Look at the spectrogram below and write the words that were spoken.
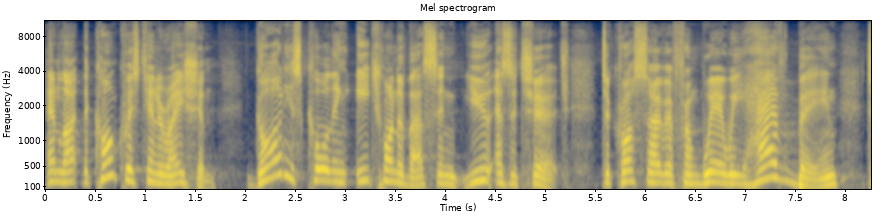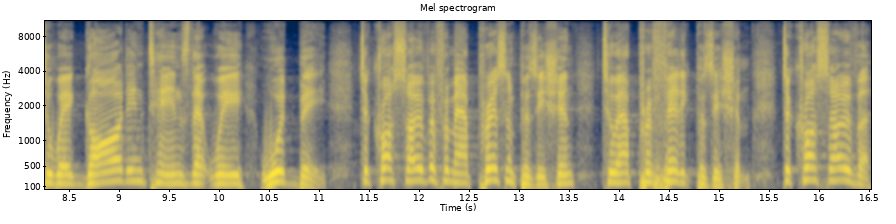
And like the conquest generation, God is calling each one of us and you as a church to cross over from where we have been to where God intends that we would be. To cross over from our present position to our prophetic position. To cross over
